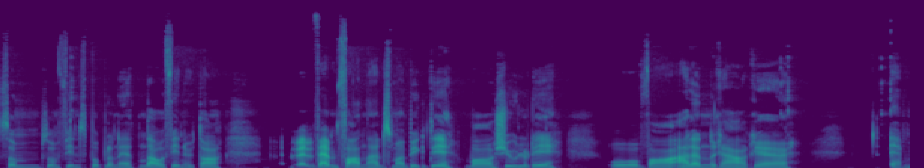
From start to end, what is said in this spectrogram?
som, som fins på planeten, da, og finne ut av hvem faen er det som har bygd de, hva skjuler de, og hva er den rare eh,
